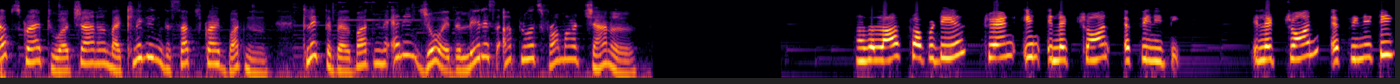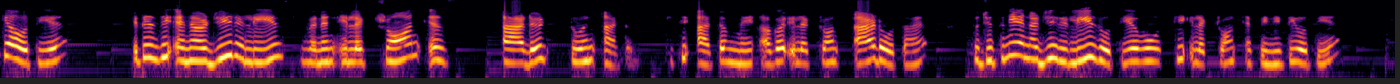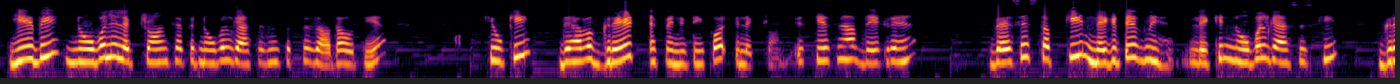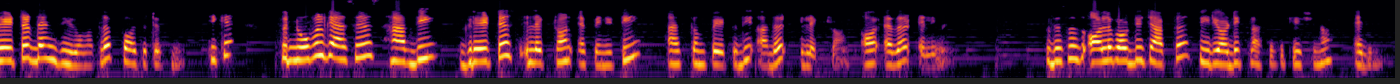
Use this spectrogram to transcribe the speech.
Subscribe to our channel by clicking the subscribe button. Click the bell button and enjoy the latest uploads from our channel. Now the last property is trend in electron affinity. Electron affinity क्या होती है? It is the energy released when an electron is added to an atom. किसी atom में अगर electron add होता है तो जितनी एनर्जी रिलीज़ होती है वो उसकी इलेक्ट्रॉन एफिनिटी होती है ये भी नोबल इलेक्ट्रॉन्स या फिर नोबल गैसेस में सबसे ज़्यादा होती है, क्योंकि they have a great affinity for electron इस केस में आप देख रहे हैं, वैसे सबकी नेगेटिव में है, लेकिन नोबल गैसेस की ग्रेटर देन ज़ीरो मतलब पॉजिटिव में ठीक है? तो noble gases have the greatest electron affinity as compare to the other electron और other elements So this was all about the chapter, periodic classification of elements.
